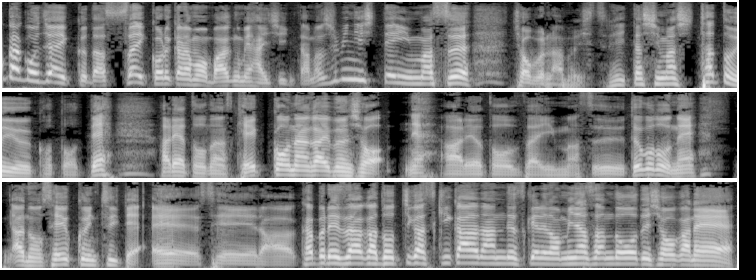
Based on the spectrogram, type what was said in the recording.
うかご自愛ください。これからも番組配信楽しみにしています。長文ラブ失礼いたしましたということで、ありがとうございます。結構長い文章。ね、ありがとうございます。ということでね、あの、制服について、えー、セーラーかブレザーがどっちが好きかなんですけれど、皆皆さんどうでしょうかね？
